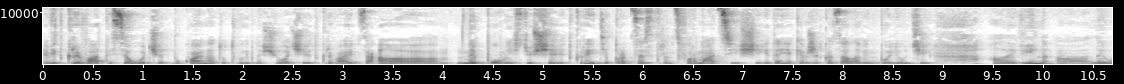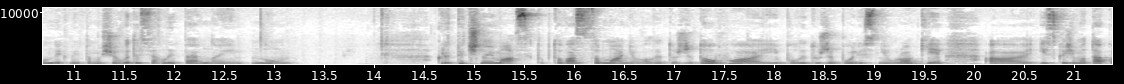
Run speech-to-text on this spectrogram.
відкриватися очі. Буквально тут видно, що очі відкриваються. А не повністю ще відкриті. Процес трансформації ще йде, як я вже казала, він болючий, але він не уникний, тому що ви досягли певної, ну, критичної маси. Тобто вас обманювали дуже довго і були дуже болісні уроки. І, скажімо так,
